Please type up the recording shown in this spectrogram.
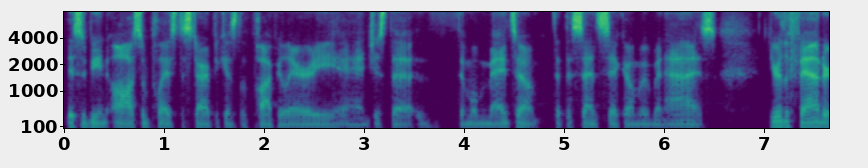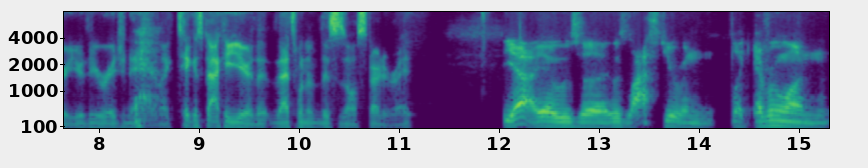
this would be an awesome place to start because the popularity and just the the momentum that the Sens Sicko movement has. You're the founder. You're the originator. like, take us back a year. That's when this is all started, right? Yeah, yeah. It was uh, it was last year when like everyone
